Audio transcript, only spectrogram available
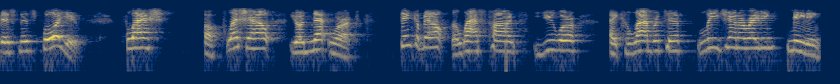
business for you. Flash, uh, flesh out your network. Think about the last time you were a collaborative lead generating meeting.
